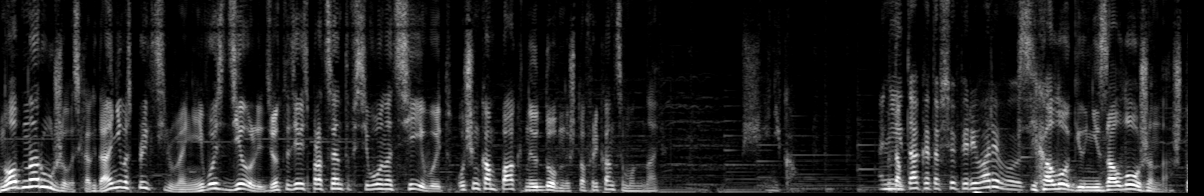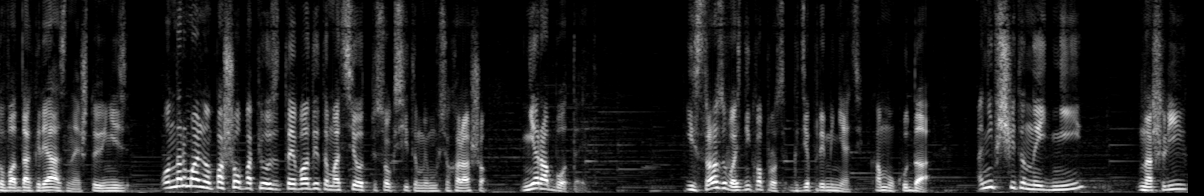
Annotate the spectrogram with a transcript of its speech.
Но обнаружилось, когда они воспроектировали, они его сделали, 99% всего он отсеивает, очень компактный удобный, что африканцам он нафиг. Вообще никому. Они Это- и так это все переваривают. психологию не заложено, что вода грязная, что ее не... Он нормально, он пошел, попил из этой воды, там отсел от песок ситом, ему все хорошо. Не работает. И сразу возник вопрос, где применять, кому, куда. Они в считанные дни нашли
